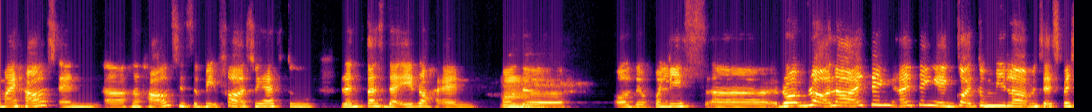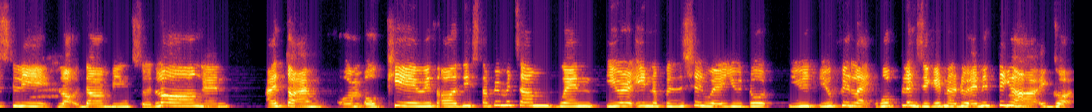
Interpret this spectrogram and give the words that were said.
my house and uh, her house is a bit far so we have to rentas daerah and all Mm. the all the police uh, roadblock lah. I think I think it got to me lah macam especially lockdown being so long and I thought I'm I'm okay with all this. Tapi macam when you're in a position where you don't you you feel like hopeless you cannot do anything ah it got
